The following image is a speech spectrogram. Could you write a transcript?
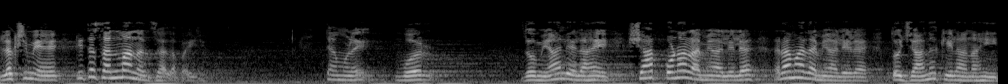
लक्ष्मी आहे तिचा सन्मानच झाला पाहिजे. त्यामुळे वर जो मिळालेला आहे शाप कोणाला मिळालेला आहे? रामाला मिळालेला आहे. तो जानकीला नाही.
